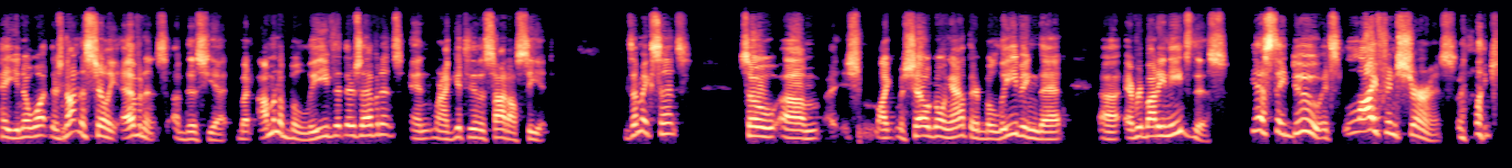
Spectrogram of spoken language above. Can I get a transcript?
hey, you know what? There's not necessarily evidence of this yet, but I'm going to believe that there's evidence and when I get to the other side I'll see it. Does that make sense? So um like Michelle going out there believing that uh, everybody needs this. Yes, they do. It's life insurance. like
